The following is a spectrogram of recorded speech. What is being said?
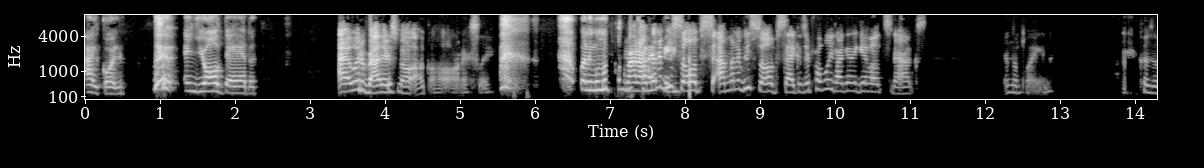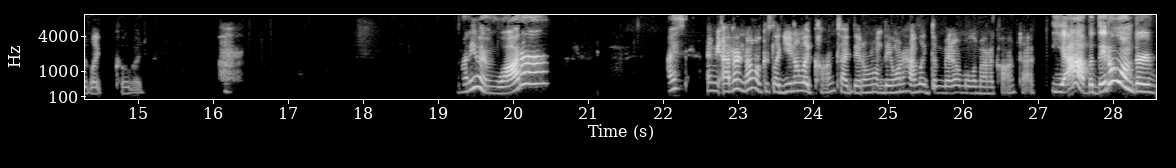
alcohol. and you all dead. I would rather smell alcohol, honestly. Ponen un montón de Man, I'm gonna be so upset. I'm gonna be so upset because they're probably not gonna give out snacks in the plane because of like COVID. Not even water? I think I mean, I don't know, because like you know, like contact, they don't they want to have like the minimal amount of contact. Yeah, but they don't want their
